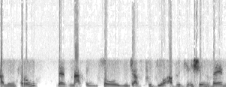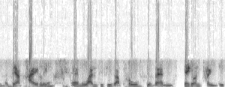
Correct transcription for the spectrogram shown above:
coming through. There's nothing. So you just put your application then, they are piling, and once it is approved, then they don't print it.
